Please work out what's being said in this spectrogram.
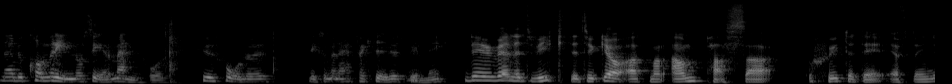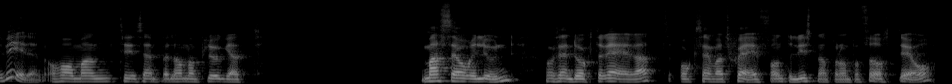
när du kommer in och ser människor, hur får du liksom en effektiv utbildning? Det är väldigt viktigt tycker jag att man anpassar skyttet efter individen. Och har man till exempel har man pluggat massa år i Lund och sen doktorerat och sen varit chef och inte lyssnat på dem på 40 år.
